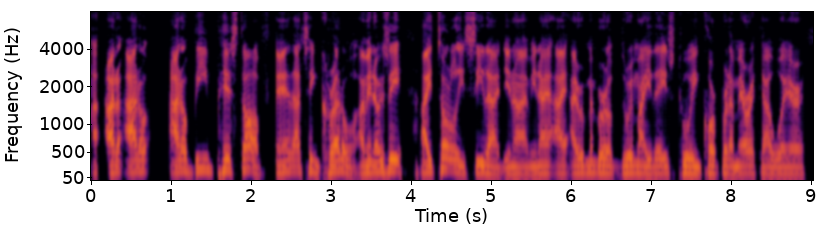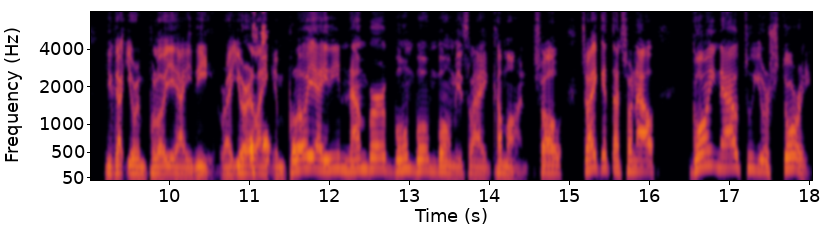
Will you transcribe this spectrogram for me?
I, I don't, I don't, out of being pissed off. And that's incredible. I mean, obviously, I totally see that. You know, I mean, I, I remember during my days too in corporate America where you got your employee ID, right? You're like employee ID number, boom, boom, boom. It's like, come on. So, so I get that. So now, going now to your story.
